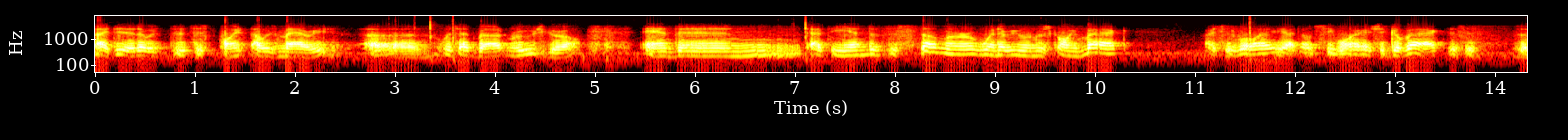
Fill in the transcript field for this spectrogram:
I did. I was at this point I was married uh, with that Baton Rouge girl, and then at the end of the summer, when everyone was going back, I said, "Well, I, I don't see why I should go back. This is a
